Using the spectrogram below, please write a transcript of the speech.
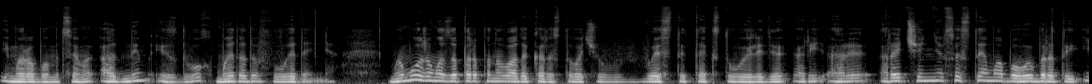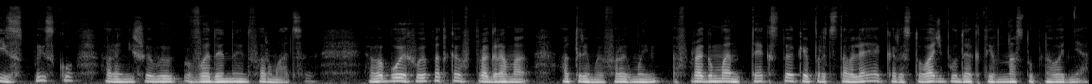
І ми робимо це одним із двох методів введення. Ми можемо запропонувати користувачу ввести текст у вигляді речення в систему або вибрати із списку раніше введену інформацію. В обох випадках програма отримує фрагмент, тексту, який представляє, як користувач буде активно наступного дня.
